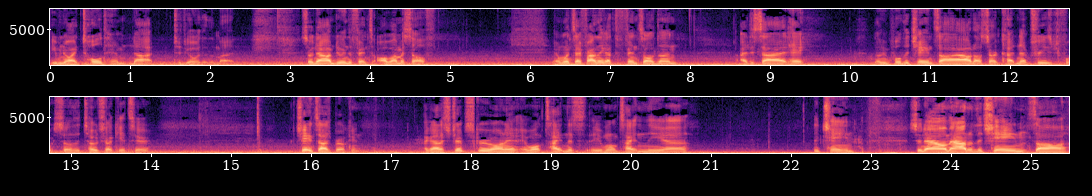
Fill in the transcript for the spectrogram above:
even though I told him not to go into the mud. So now I'm doing the fence all by myself. And once I finally got the fence all done, I decide, hey, let me pull the chainsaw out. I'll start cutting up trees before so the tow truck gets here. Chainsaw's broken. I got a strip screw on it. It won't tighten this. It won't tighten the uh, the chain. So now I'm out of the chainsaw.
